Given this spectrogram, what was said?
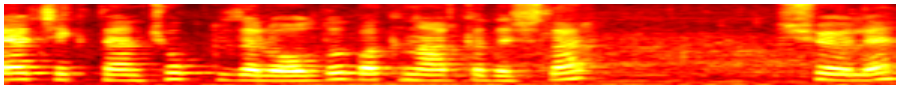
Gerçekten çok güzel oldu. Bakın arkadaşlar. Şöyle.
